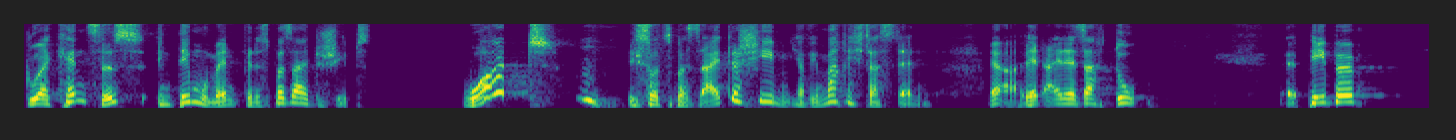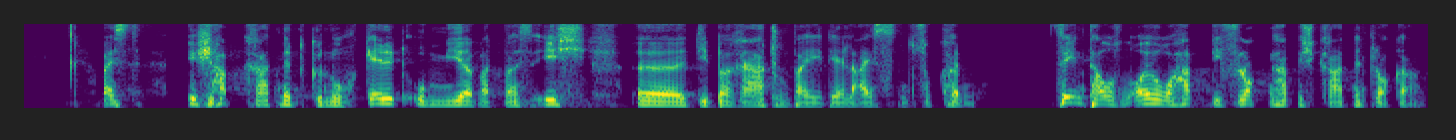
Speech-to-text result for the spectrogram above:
Du erkennst es in dem Moment, wenn du es beiseite schiebst. What? Hm. Ich soll es beiseite schieben? Ja, wie mache ich das denn? Ja, wenn einer sagt, du, äh, Pepe, weißt, ich habe gerade nicht genug Geld, um mir, was weiß ich, äh, die Beratung bei dir leisten zu können. 10.000 Euro hab, die Flocken habe ich gerade nicht locker.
